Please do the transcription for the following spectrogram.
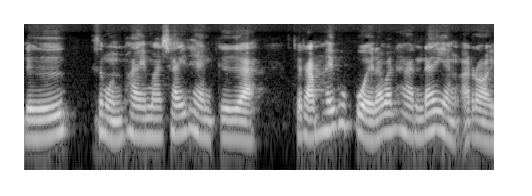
หรือสมุนไพรมาใช้แทนเกลือ จะทำให้ผู้ป่วยรับประทานได้อย่างอร่อย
